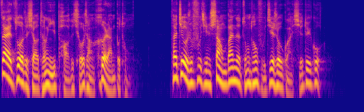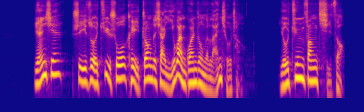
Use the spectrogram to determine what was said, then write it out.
再坐着小藤椅跑的球场赫然不同。他就是父亲上班的总统府介寿馆斜对过，原先是一座据说可以装得下一万观众的篮球场，由军方起造。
